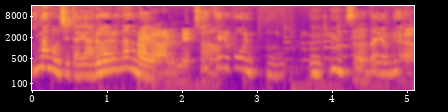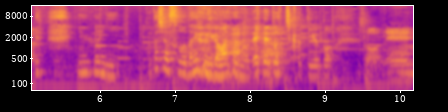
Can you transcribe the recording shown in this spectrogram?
うん、今の時代あるあるなんだよ。あるあるね。聞いてる方にもうんうんそうだよねっていうふうに私はそうだよね側なのでどっちかっていうと。そうね、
